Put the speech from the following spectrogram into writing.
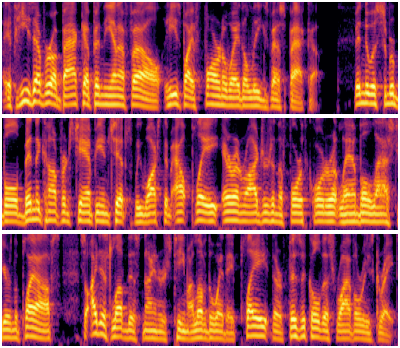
if he's ever a backup in the NFL, he's by far and away the league's best backup. Been to a Super Bowl, been to conference championships. We watched them outplay Aaron Rodgers in the fourth quarter at Lambeau last year in the playoffs. So I just love this Niners team. I love the way they play. They're physical. This rivalry is great.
